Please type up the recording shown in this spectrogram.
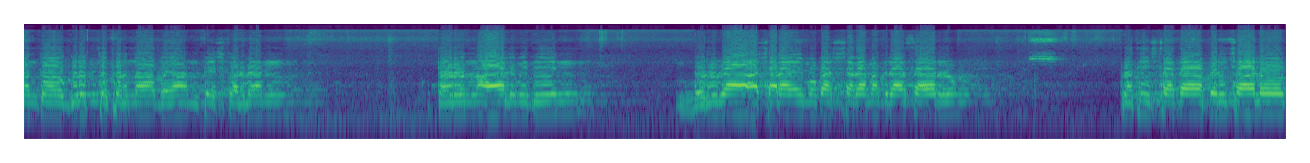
অত্যন্ত গুরুত্বপূর্ণ বয়ান পেশ করবেন। তরুণ আলমিদিন বরুড়া আশারায় মুবাসারা মাদ্রাসার প্রতিষ্ঠাতা পরিচালক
